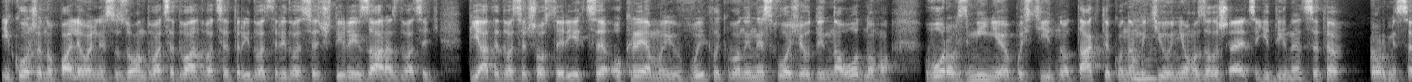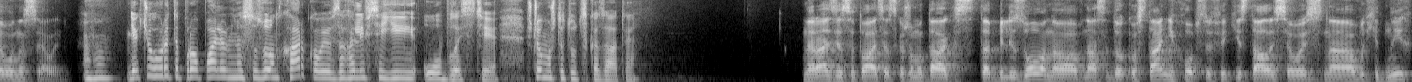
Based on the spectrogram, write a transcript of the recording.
і кожен опалювальний сезон 22-23, 23-24 і зараз 25-26 рік. Це окремий виклик. Вони не схожі один на одного. Ворог змінює постійно тактику. На меті у нього залишається єдине це терор місцевого населення. Угу. Якщо говорити про опалювальний сезон Харкова і взагалі всієї області, що можете тут сказати? Наразі ситуація, скажімо так, стабілізована внаслідок останніх обстрілів, які сталися ось на вихідних.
